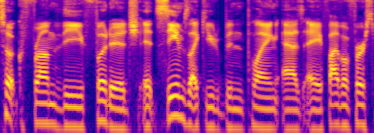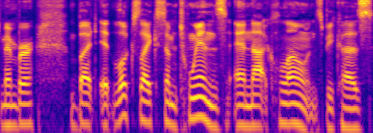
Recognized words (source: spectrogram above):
took from the footage, it seems like you've been playing as a 501st member, but it looks like some twins and not clones because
